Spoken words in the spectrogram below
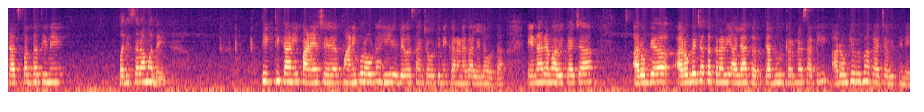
त्याच पद्धतीने परिसरामध्ये ठिकठिकाणी पाण्याचे पाणी पुरवठाही देवस्थानच्या वतीने करण्यात आलेला होता. येणाऱ्या भाविकाच्या आरोग्य आरोग्याच्या तक्रारी आल्या तर त्या दूर करण्यासाठी आरोग्य विभागाच्या वतीने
